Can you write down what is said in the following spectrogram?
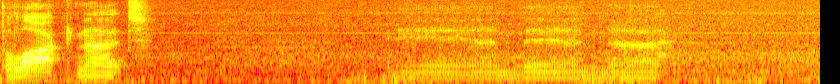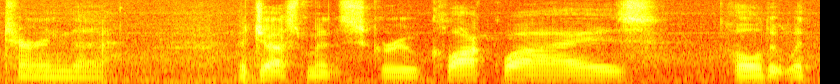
the lock nut and then uh, turn the adjustment screw clockwise hold it with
